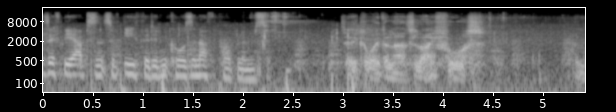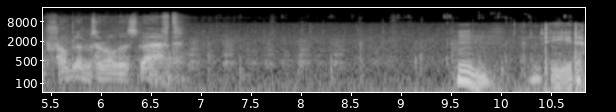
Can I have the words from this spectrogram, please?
As if the absence of ether didn't cause enough problems. Take away the lad's life force, and problems are all that's left. Hmm, indeed.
